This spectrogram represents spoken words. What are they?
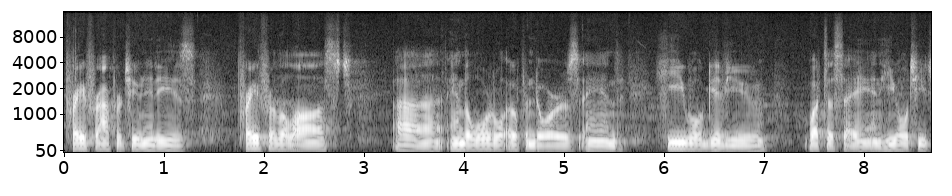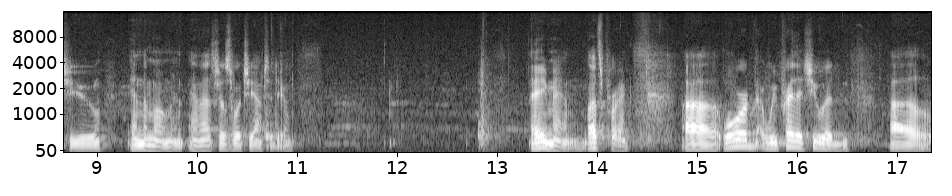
pray for opportunities, pray for the lost, uh, and the Lord will open doors and He will give you what to say and He will teach you in the moment. And that's just what you have to do. Amen. Let's pray. Uh, Lord, we pray that you would uh,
